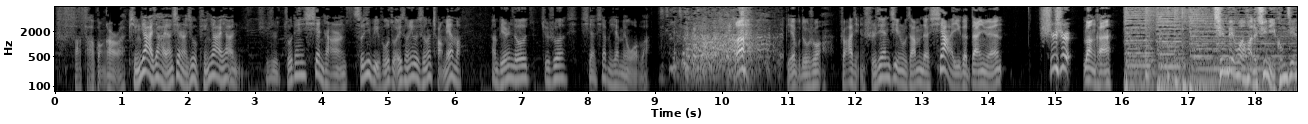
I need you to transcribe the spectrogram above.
发发广告啊？评价一下海洋现场秀，评价一下就是昨天现场此起彼伏、左一层右一层的场面吧，让别人都就说羡羡不羡慕我吧？好了，别不多说，抓紧时间进入咱们的下一个单元——时事乱侃。千变万化的虚拟空间，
